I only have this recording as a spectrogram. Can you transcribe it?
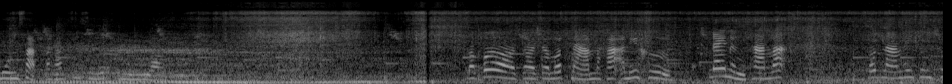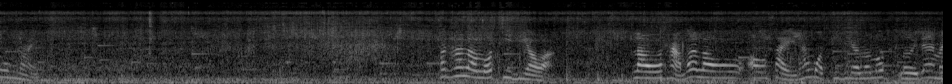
มูลสัตว์นะคะที่ซื้อมูลวัวแล้วก็จะจะลดน้ำนะคะ อันนี้คือได้หนึ่งชั้นละรดน้ำให้ชุ่มๆหน่อยเพราะถ้าเราลดทีเดียวอะ เราถามว่าเราเอาใส่ทั้งหมดทีเดียวแล้วลดเลยได้ไหม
